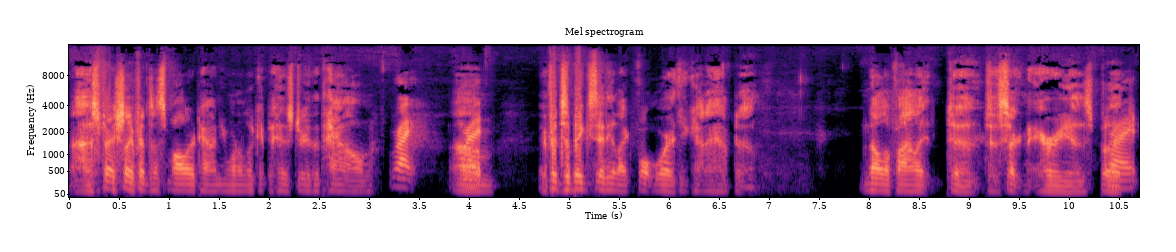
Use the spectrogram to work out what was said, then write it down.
Uh, especially if it's a smaller town, you want to look at the history of the town. right Um, Right. If it's a big city like Fort Worth, you kind of have to nullify it to, to certain areas. But right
